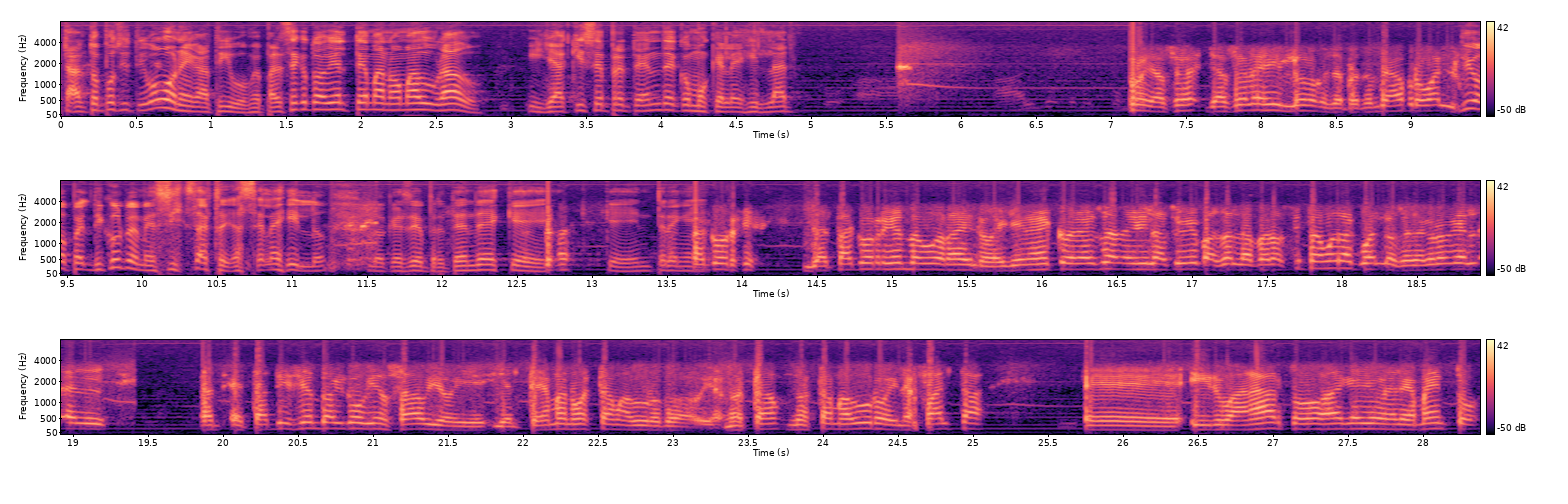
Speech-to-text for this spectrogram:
tanto positivo o negativo. Me parece que todavía el tema no ha madurado y ya aquí se pretende como que legislar. Bueno, ya se, ya se legisló, lo que se pretende es aprobarlo. Digo, per- discúlpeme, sí, exacto, ya se legislo. Lo que se pretende es que, que entren en... Está corri- ya está corriendo por ahí, lo que quieren es con esa legislación y pasarla, pero sí estamos de acuerdo, o sea, yo creo que el, el- estás diciendo algo bien sabio y, y el tema no está maduro todavía, no está no está maduro y le falta eh, irvanar todos aquellos elementos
